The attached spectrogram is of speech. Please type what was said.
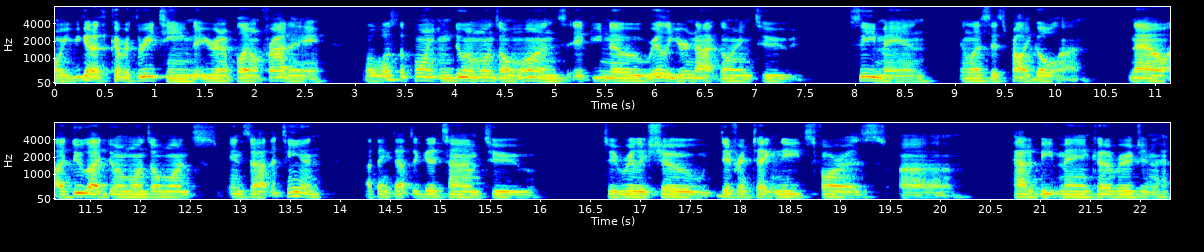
or you got a cover three team that you're going to play on Friday, well, what's the point in doing ones on ones if you know really you're not going to see man unless it's probably goal line? Now, I do like doing ones on ones inside the 10 I think that's a good time to to really show different techniques as far as uh, how to beat man coverage and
